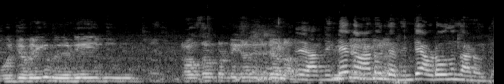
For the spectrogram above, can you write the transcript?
യൂട്യൂബിലേക്ക് ട്രൗസർ വീഡിയോ ഏ, നിന്നെ കാണൂല. നിന്റെ അവിടെ ഒന്നും കാണൂല.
